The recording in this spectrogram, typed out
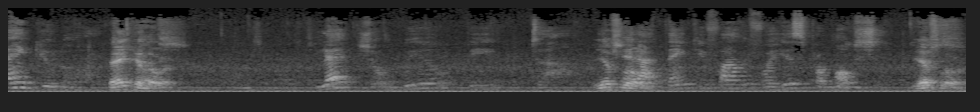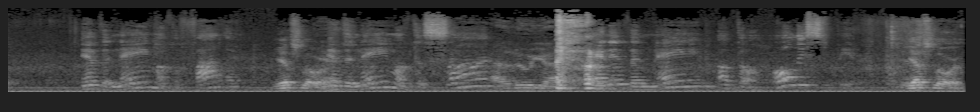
thank you, Lord. Thank you, Lord. Let your will be done. Yes, Lord. And I thank you, Father, for his promotion. Yes, Lord. In the name of the Father, Yes, Lord. in the name of the Son, Hallelujah. and in the name of the Holy Spirit, Yes, Lord.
